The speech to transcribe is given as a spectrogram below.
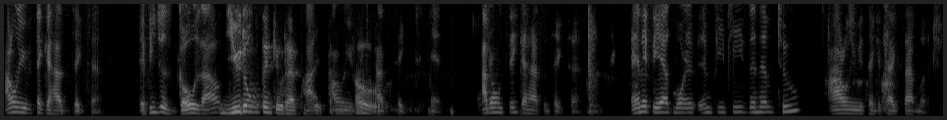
I don't even think it had to take ten. If he just goes out, You don't think it would have to I, take? I don't even oh. think it has to take ten. I don't think it has to take ten. And if he has more MVPs than him too, I don't even think it takes that much.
